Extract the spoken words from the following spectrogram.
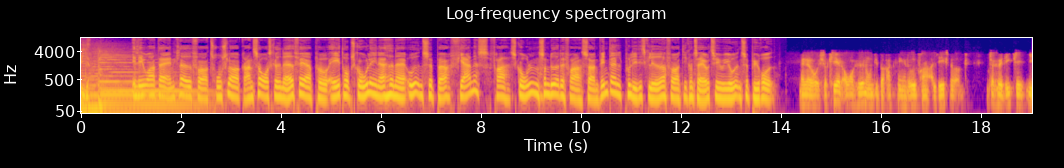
4. Elever, der er anklaget for trusler og grænseoverskridende adfærd på Adrup skole i nærheden af Odense, bør fjernes fra skolen. Sådan lyder det fra Søren Vindal, politisk leder for de konservative i Odense Byråd. Man er jo chokeret over at høre nogle af de beretninger derudefra og læse noget om det. Så hører det ikke til i,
